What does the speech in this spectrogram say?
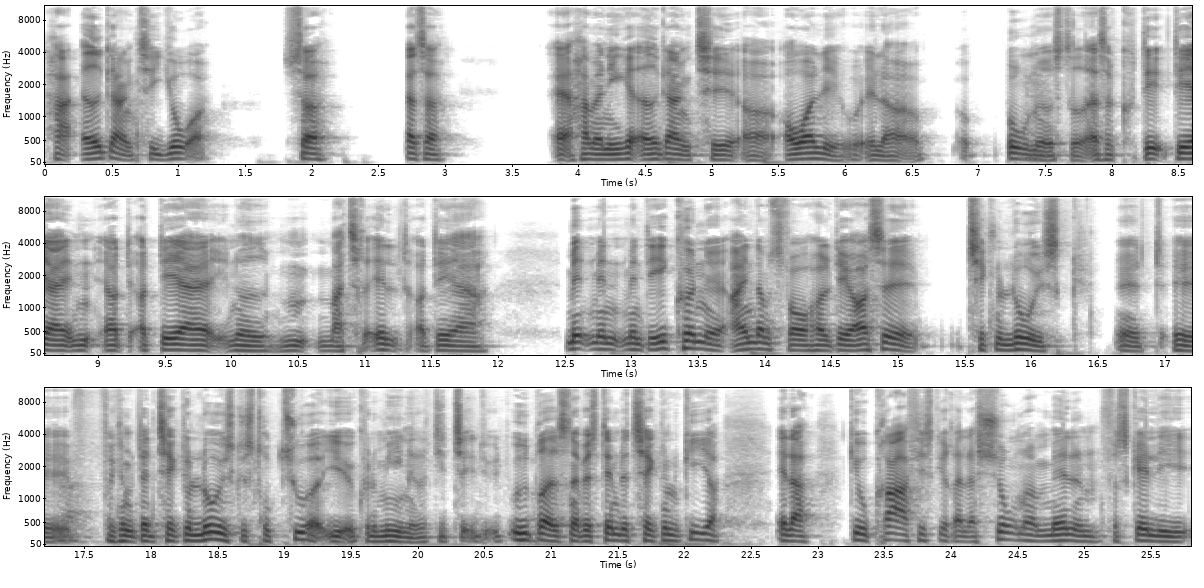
har adgang til jord, så altså, har man ikke adgang til at overleve eller at bo noget sted. Altså, det, det er en, og det er noget materielt, og det er, men, men, men det er ikke kun øh, ejendomsforhold, det er også teknologisk øh, øh, for eksempel den teknologiske struktur i økonomien, eller de udbredelsen af bestemte teknologier, eller geografiske relationer mellem forskellige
